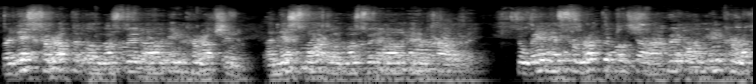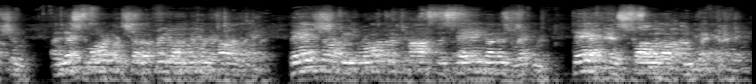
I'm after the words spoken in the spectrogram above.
For this corruptible must put on incorruption, and this mortal must put on immortality. So when this corruptible shall have put on incorruption, and this mortal shall have put on immortality, then shall be brought to pass the saying that is written, Death is swallowed up in victory.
